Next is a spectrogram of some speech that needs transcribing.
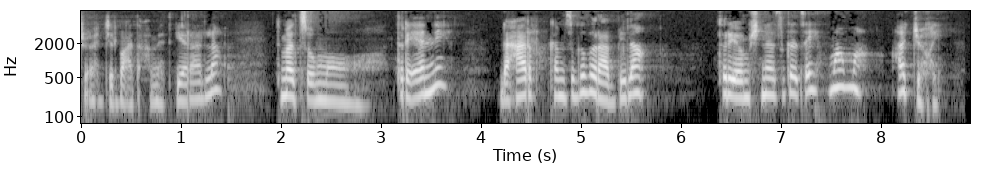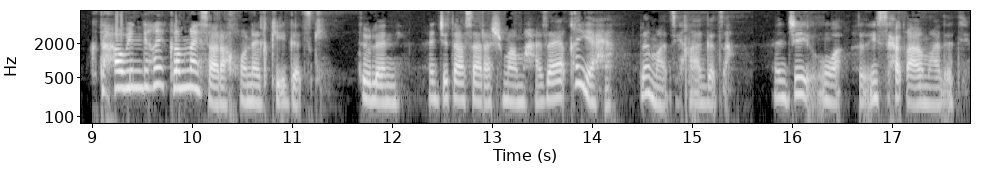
ሽዑ ሕጂ ኣርባዕተ ዓመት ገይራ ኣላ። ትመጽእ እሞ ትርእየኒ፣ ደሓር ከምዚ ግብር ኣቢላ ትርእዮ ምሽ ነዚ ገጸይ፣ ማማ ኣጆኺ ክትሓውዪ እንዲኺ ከም ናይ ሳራ ክኾነልኪ እዩ ገጽኪ ትብለኒ። ሕጂ እታ ሳራ ሽማ መሓዛ እያ ቀያሕ እያ፣ ለማጺ ከኣ ገጻ። ሕጂ ዋእ ይስሕቃኣ ማለት እዩ።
